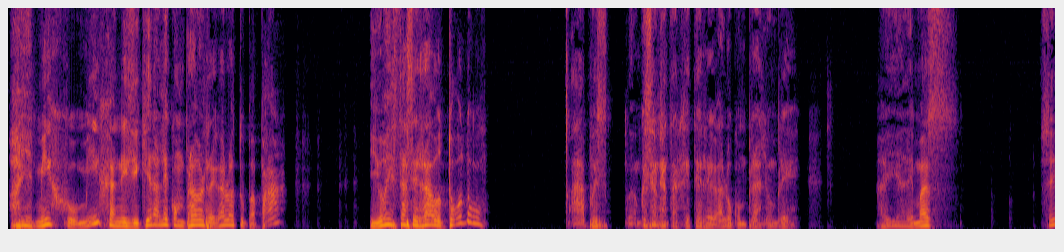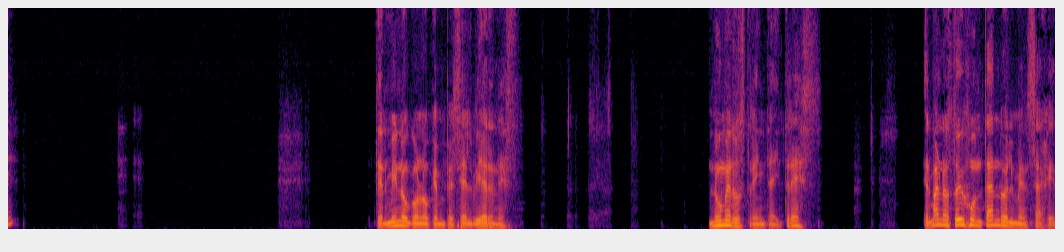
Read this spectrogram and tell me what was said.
Ay, mi hijo, mi hija, ni siquiera le he comprado el regalo a tu papá. Y hoy está cerrado todo. Ah, pues, aunque sea una tarjeta de regalo, comprarle, hombre. Ahí además, ¿sí? Termino con lo que empecé el viernes. Números 33. Hermano, estoy juntando el mensaje.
